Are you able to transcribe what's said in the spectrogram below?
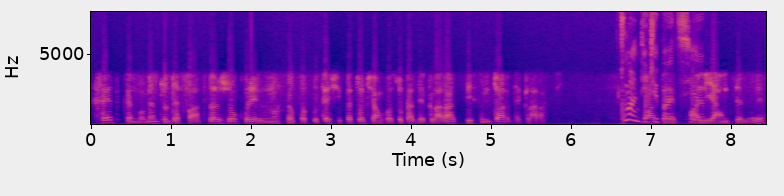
cred că în momentul de față jocurile nu sunt făcute și că tot ce am văzut ca declarații sunt doar declarații. Cum anticipați? Toate alianțele,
